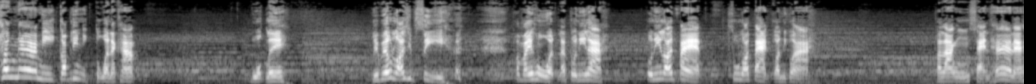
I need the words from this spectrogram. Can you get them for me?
ข้างหน้ามีกอบลินอีกตัวนะครับ บวกเลย เลเวลร้อยสิบสี่ทำไมโหด แล้วตัวนี้ล่ะ ตัวนี้ร้อยแปดสู้ร้อยแปดก่อนดีกว่า พลังแสนห้านะ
